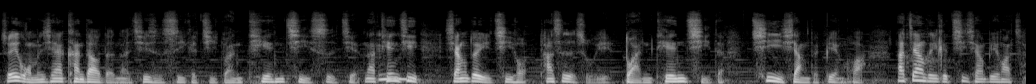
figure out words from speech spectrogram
所以我们现在看到的呢，其实是一个极端天气事件。那天气相对于气候，它是属于短天期的气象的变化。那这样的一个气象变化朝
